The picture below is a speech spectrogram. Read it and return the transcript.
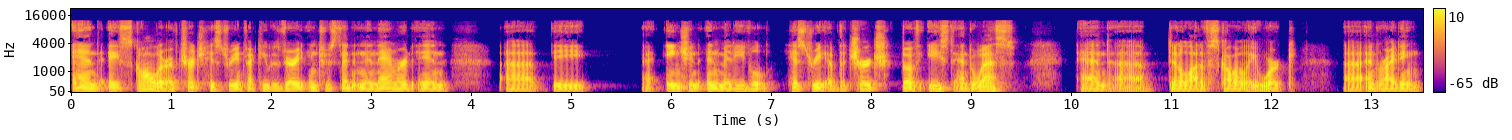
and a scholar of church history. In fact, he was very interested and enamored in uh, the uh, ancient and medieval history of the church, both East and West, and uh, did a lot of scholarly work uh, and writing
